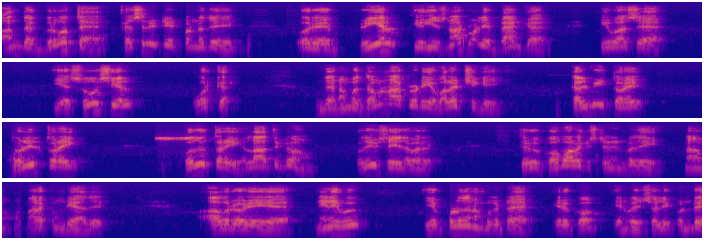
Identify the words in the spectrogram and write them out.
அந்த குரோத்தை ஃபெசிலிட்டேட் பண்ணது ஒரு real is not only banker he was a social worker இந்த நம்ம தமிழ்நாட்டுடைய வளர்ச்சிக்கு கல்வித்துறை தொழில்துறை பொதுத்துறை எல்லாத்துக்கும் உதவி செய்தவர் திரு கோபாலகிருஷ்ணன் என்பதை நாம் மறக்க முடியாது. அவருடைய நினைவு எப்பொழுதும் நம்மக்கிட்ட இருக்கும் என்பதை சொல்லிக்கொண்டு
